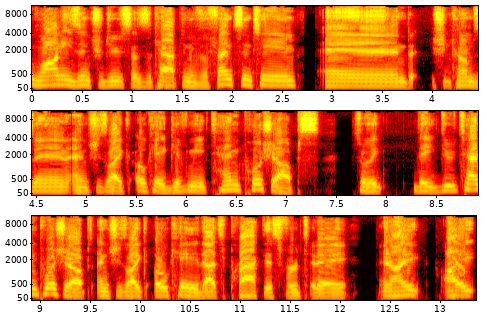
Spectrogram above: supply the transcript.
Lonnie's introduced as the captain of the fencing team, and she comes in and she's like, "Okay, give me ten push-ups." So they they do ten push-ups, and she's like, "Okay, that's practice for today." And I I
